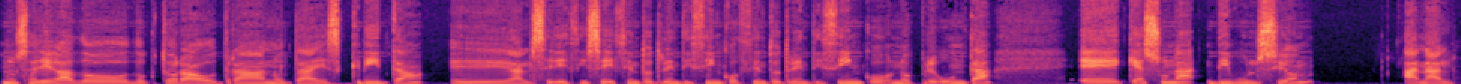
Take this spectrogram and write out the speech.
Nos ha llegado, doctora, otra nota escrita eh, al C16-135-135. Nos pregunta eh, qué es una divulsión anal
